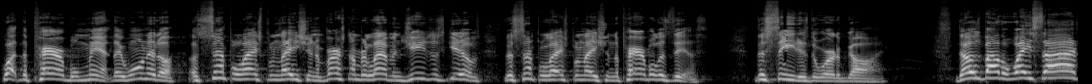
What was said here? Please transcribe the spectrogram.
what the parable meant. They wanted a, a simple explanation. In verse number 11, Jesus gives the simple explanation. The parable is this the seed is the word of God. Those by the wayside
